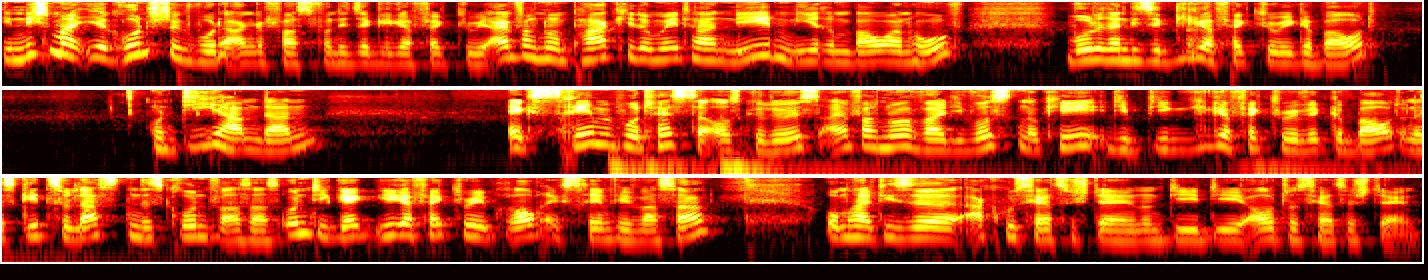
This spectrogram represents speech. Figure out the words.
nicht mal ihr Grundstück wurde angefasst von dieser Gigafactory. Einfach nur ein paar Kilometer neben ihrem Bauernhof wurde dann diese Gigafactory gebaut. Und die haben dann extreme Proteste ausgelöst, einfach nur, weil die wussten, okay, die, die Gigafactory wird gebaut und es geht zu Lasten des Grundwassers. Und die Gigafactory braucht extrem viel Wasser, um halt diese Akkus herzustellen und die, die Autos herzustellen.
